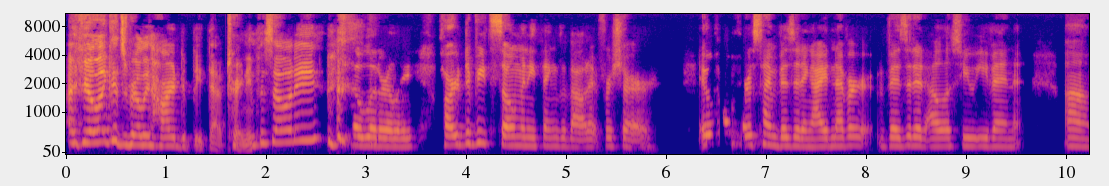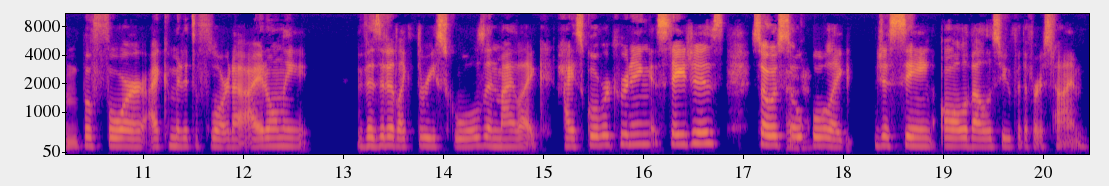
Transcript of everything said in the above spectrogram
I feel like it's really hard to beat that training facility. so, literally, hard to beat so many things about it for sure. It was my first time visiting. I had never visited LSU even um, before I committed to Florida. I had only visited like three schools in my like high school recruiting stages. So it was so okay. cool, like just seeing all of LSU for the first time.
